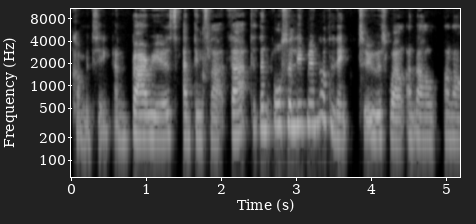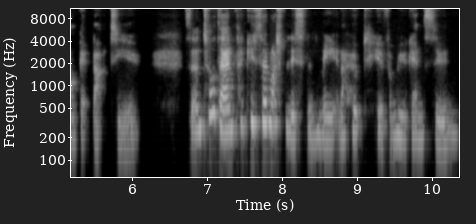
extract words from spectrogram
commenting and barriers and things like that, then also leave me another link too as well, and I'll and I'll get back to you. So until then, thank you so much for listening to me, and I hope to hear from you again soon.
